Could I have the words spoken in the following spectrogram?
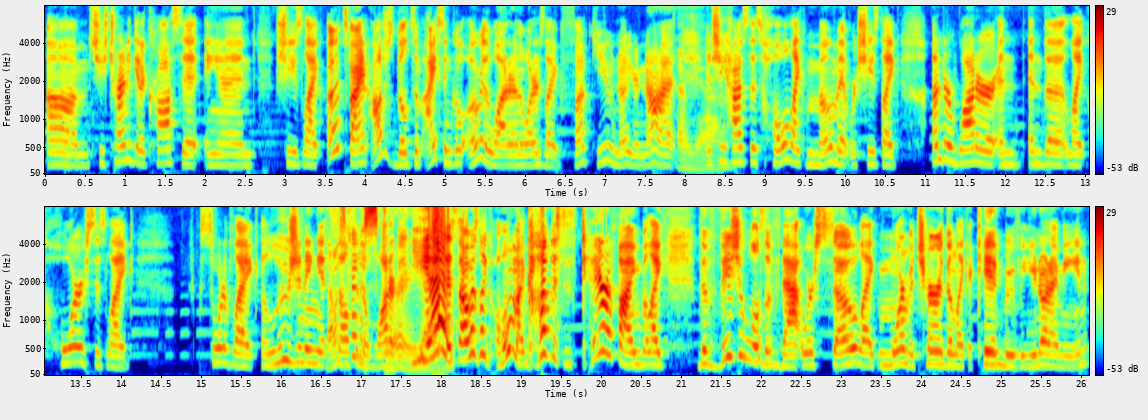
Um, she's trying to get across it, and she's like, "Oh, it's fine. I'll just build some ice and go over the water." And the water's like, "Fuck you. No, you're not." Oh yeah. and she has this whole like moment where she's like underwater and and the like horse is like sort of like illusioning itself in the water. scary, yeah. yes i was like oh my god this is terrifying. But like the visuals of that were so like more mature than like a kid movie you know what i mean?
